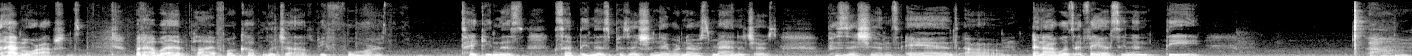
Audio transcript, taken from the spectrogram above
have more options. But I would apply for a couple of jobs before taking this, accepting this position. They were nurse managers positions and, um, and I was advancing in the um,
